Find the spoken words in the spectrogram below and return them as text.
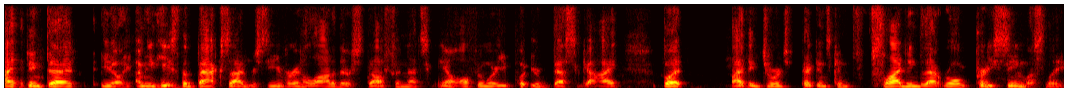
I think that you know, I mean, he's the backside receiver in a lot of their stuff, and that's you know often where you put your best guy. But I think George Pickens can slide into that role pretty seamlessly.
